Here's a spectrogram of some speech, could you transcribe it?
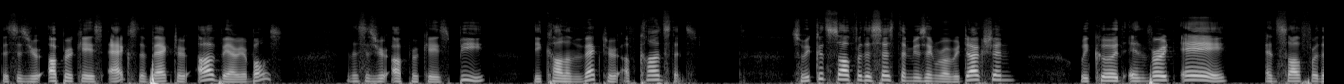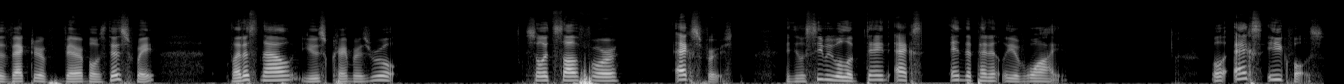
This is your uppercase X, the vector of variables. And this is your uppercase B, the column vector of constants. So we could solve for the system using row reduction. We could invert A and solve for the vector of variables this way. Let us now use Cramer's rule. So let's solve for x first. And you'll see we will obtain x independently of y. Well, x equals.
